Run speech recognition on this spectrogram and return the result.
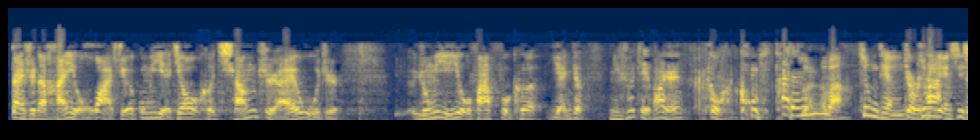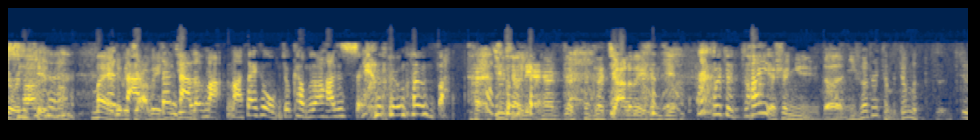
但是呢，含有化学工业胶和强致癌物质。容易诱发妇科炎症，你说这帮人够够太损了吧？重点就是他点是吸血吗？卖这个假卫生巾，但打了马马赛克，我们就看不到他是谁了，没有办法。对，就像脸上这加了卫生巾，不是她也是女的，你说她怎么这么就？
